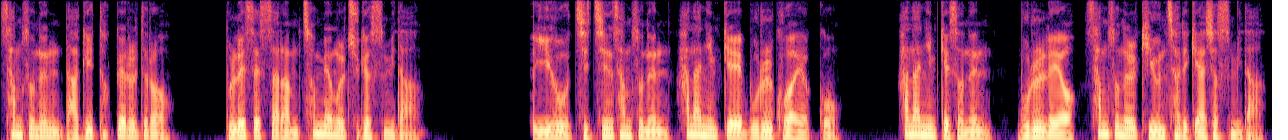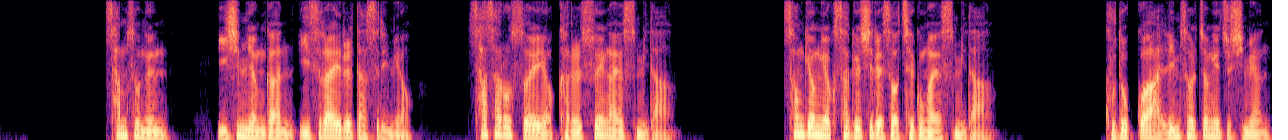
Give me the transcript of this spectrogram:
삼손은 나귀 턱뼈를 들어 블레셋 사람 천명을 죽였습니다. 이후 지친 삼손은 하나님께 물을 구하였고 하나님께서는 물을 내어 삼손을 기운 차리게 하셨습니다. 삼손은 20년간 이스라엘을 다스리며 사사로서의 역할을 수행하였습니다. 성경역 사교실에서 제공하였습니다. 구독과 알림 설정해 주시면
